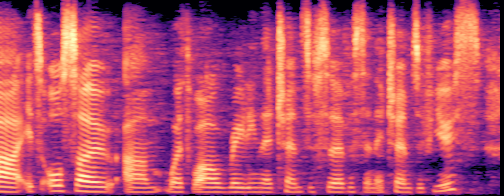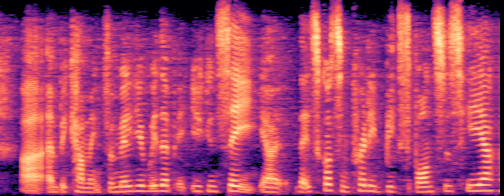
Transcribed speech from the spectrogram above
Uh, it's also um, worthwhile reading their terms of service and their terms of use uh, and becoming familiar with it. But you can see, you know, it's got some pretty big sponsors here.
